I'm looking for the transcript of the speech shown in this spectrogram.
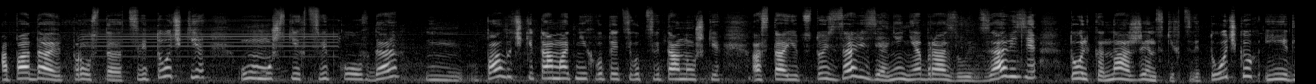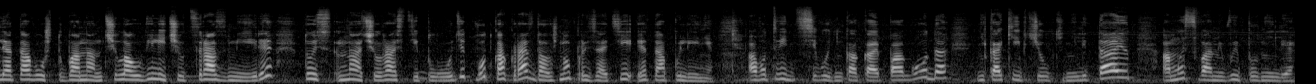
опадают просто цветочки у мужских цветков, да, палочки там от них, вот эти вот цветоножки остаются. То есть завязи они не образуют. Завязи только на женских цветочках. И для того, чтобы она начала увеличиваться в размере, то есть начал расти плодик, вот как раз должно произойти это опыление. А вот видите, сегодня какая погода, никакие пчелки не летают, а мы с вами выполнили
